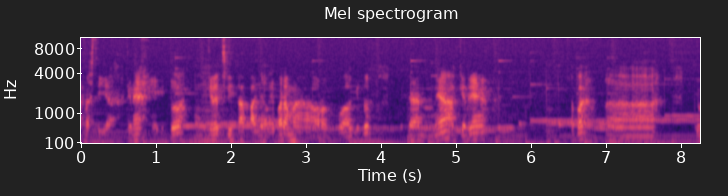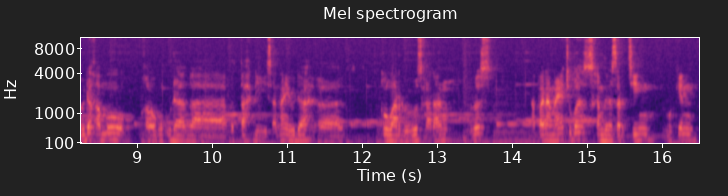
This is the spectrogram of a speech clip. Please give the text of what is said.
ya pasti ya. Akhirnya ya gitu. Akhirnya cerita panjang lebar sama orang tua gitu dan ya akhirnya apa uh, ya udah kamu kalau udah nggak betah di sana ya udah uh, keluar dulu sekarang. Terus apa namanya coba sambil searching mungkin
